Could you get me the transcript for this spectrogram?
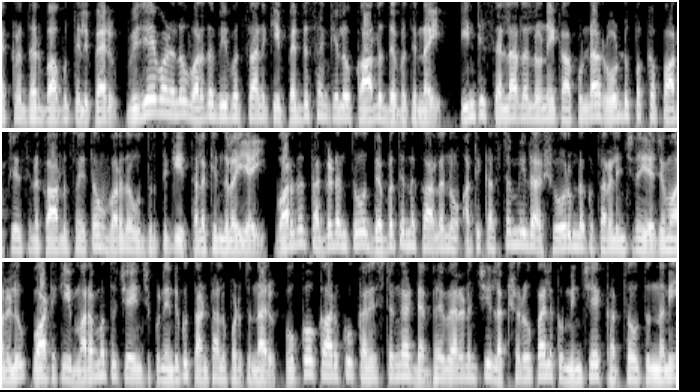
చక్రధర్ బాబు తెలిపారు. విజయవాడలో వరద బీభత్సానికి పెద్ద సంఖ్యలో కార్లు దెబ్బతిన్నాయి. ఇంటి సెల్లార్లలోనే కాకుండా రోడ్డు పక్క పార్క్ చేసిన కార్లు సైతం వరద ఉధృతికి తలకిందులయ్యాయి వరద తగ్గడంతో దెబ్బతిన్న కార్లను అతి కష్టం మీద షోరూంలకు తరలించిన యజమానులు వాటికి మరమ్మతు చేయించుకునేందుకు తంటాలు పడుతున్నారు. ఒక్కో కారుకు కనిష్టంగా డెబ్బై వేల నుంచి లక్ష రూపాయలకు మించే ఖర్చవుతుందని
